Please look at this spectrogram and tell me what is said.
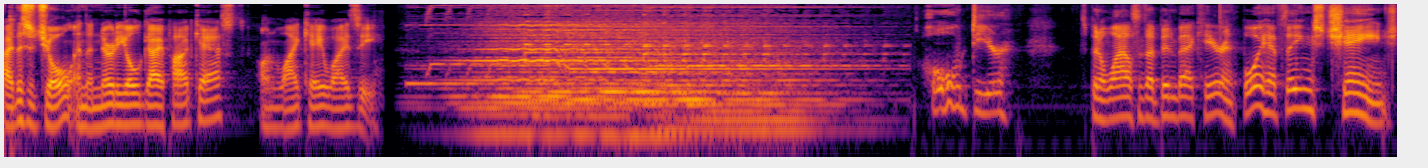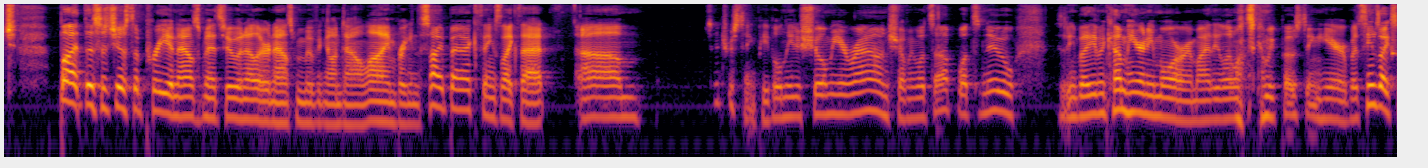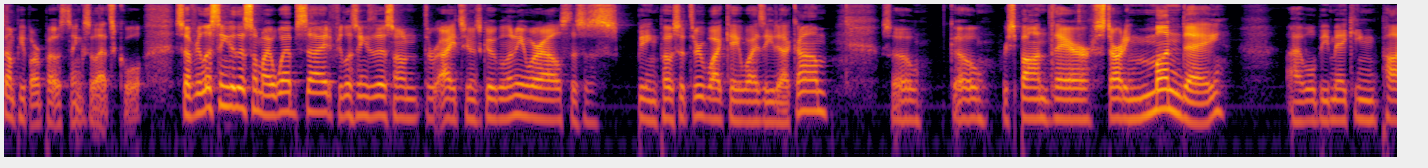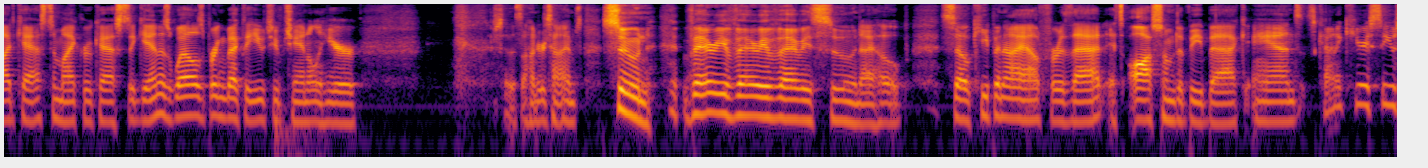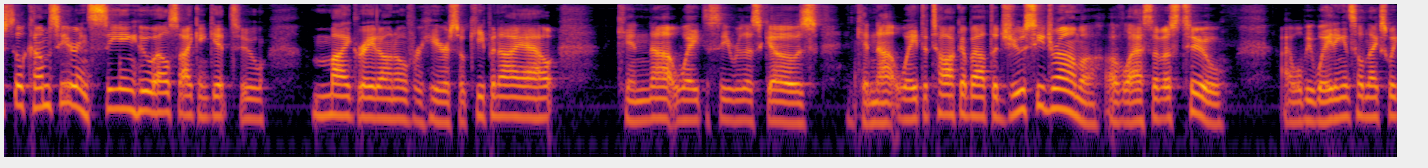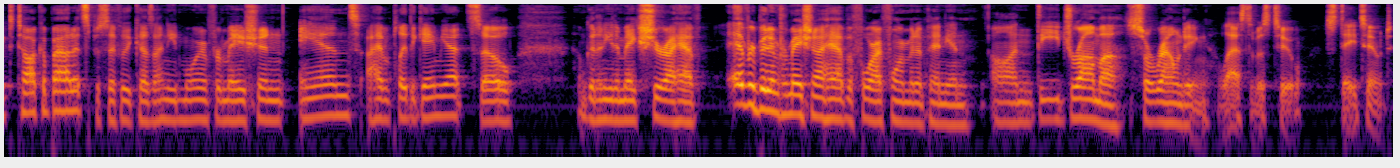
Hi, this is Joel and the Nerdy Old Guy podcast on YKYZ. Oh dear. It's been a while since I've been back here, and boy, have things changed. But this is just a pre announcement to another announcement moving on down the line, bringing the site back, things like that. Um, it's interesting. People need to show me around, show me what's up, what's new. Does anybody even come here anymore? Am I the only one that's going to be posting here? But it seems like some people are posting, so that's cool. So if you're listening to this on my website, if you're listening to this on through iTunes, Google, anywhere else, this is being posted through ykyz.com. So go respond there. Starting Monday, I will be making podcasts and microcasts again, as well as bring back the YouTube channel here I've said this a hundred times. Soon. Very, very, very soon, I hope. So keep an eye out for that. It's awesome to be back. And it's kind of curious to see who still comes here and seeing who else I can get to migrate on over here. So keep an eye out. Cannot wait to see where this goes. And cannot wait to talk about the juicy drama of Last of Us 2. I will be waiting until next week to talk about it, specifically because I need more information and I haven't played the game yet. So I'm going to need to make sure I have every bit of information I have before I form an opinion on the drama surrounding Last of Us 2. Stay tuned.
